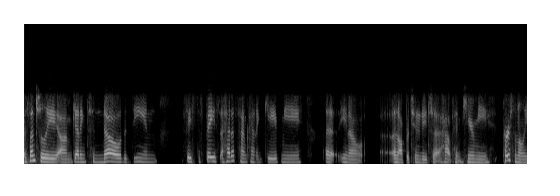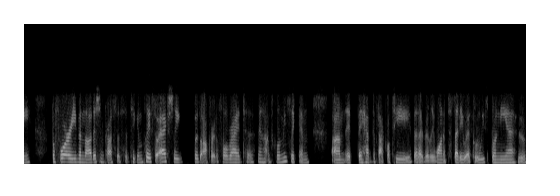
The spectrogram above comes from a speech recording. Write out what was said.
essentially, um, getting to know the dean face to face ahead of time kind of gave me, a, you know, an opportunity to have him hear me personally before even the audition process had taken place. So I actually was offered a full ride to Manhattan School of Music, and um, it, they had the faculty that I really wanted to study with, Luis Bonilla, who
